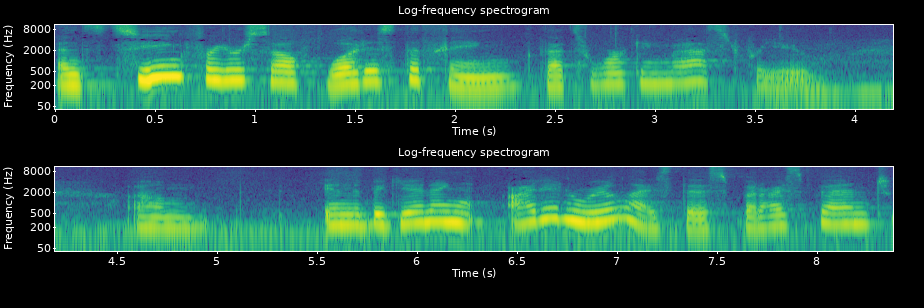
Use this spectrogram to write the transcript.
and seeing for yourself what is the thing that's working best for you. Um, in the beginning, I didn't realize this, but I spent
